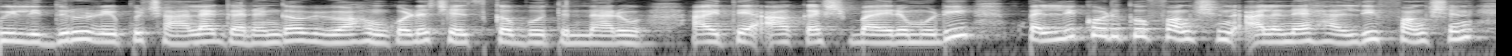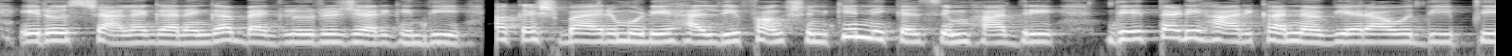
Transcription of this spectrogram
వీళ్ళిద్దరూ రేపు చాలా ఘనంగా వివాహం కూడా చేసుకోబోతున్నారు. అయితే ఆకాష్ బైరముడి పెళ్ళి కొడుకు ఫంక్షన్ అలానే హల్దీ ఫంక్షన్ ఈరోజు చాలా ఘనంగా బెంగళూరు జరిగింది. ఆకాష్ బైరముడి హల్దీ ఫంక్షన్కి నిఖిల్ సింహాద్రి దేత్తడి హారిక నవ్యరావు దీప్తి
